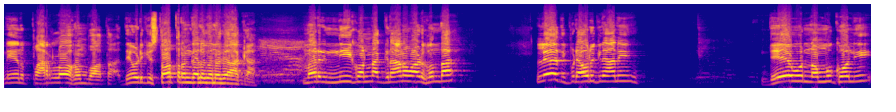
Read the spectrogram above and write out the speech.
నేను పరలోహం పోతా. దేవుడికి స్తోత్రం కలుగునుగాక మరి నీకున్న జ్ఞానం వాడికి ఉందా? లేదు ఇప్పుడు ఎవరు జ్ఞాని? దేవుని నమ్ముకొని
